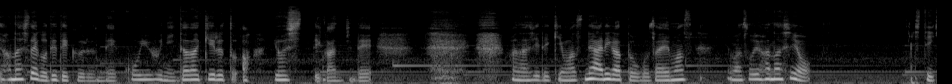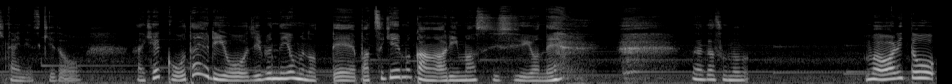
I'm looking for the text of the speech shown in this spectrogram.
話したいこと出てくるんでこういう風にいただけるとあよしって感じで 話できますね。ありがとうございます、まあ、そういう話をしていきたいんですけど結構お便りを自分で読むのって罰ゲーム感ありますよね。なんかそのまあ割と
